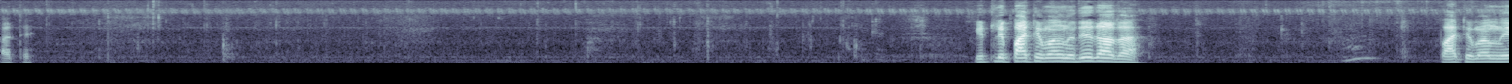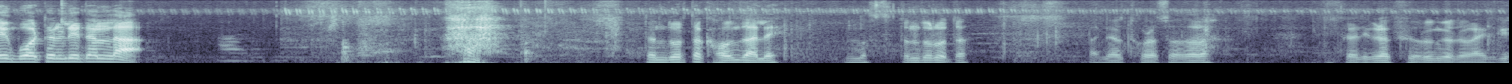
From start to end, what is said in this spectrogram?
खाते. इथले पाठीमागणं दे दादा. पाठीमागणं एक बॉटल दे त्यांना. हा. तंदूर तर खाऊन झाले. मस्त तंदूर होतं. आणि थोडंसं जरा इकडे तिकडे फिरून घेतो कारण की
